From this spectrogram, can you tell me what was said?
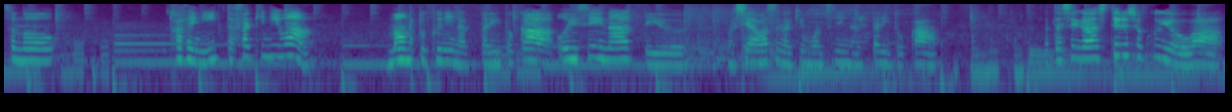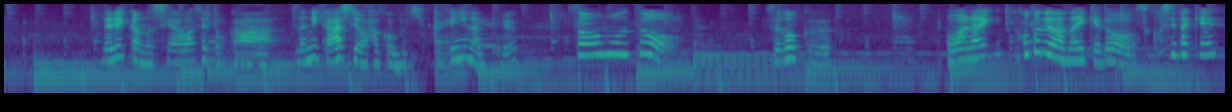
そのカフェに行った先には満腹になったりとか美味しいなっていう、まあ、幸せな気持ちになったりとか私がしてる職業は誰かの幸せとか何か足を運ぶきっかけになってる。そう思うとすごくお笑いほどではないけど少しだけ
